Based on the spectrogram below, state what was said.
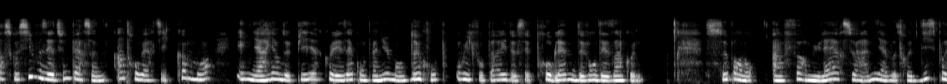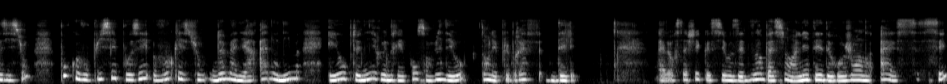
parce que si vous êtes une personne introvertie comme moi, il n'y a rien de pire que les accompagnements de groupe où il faut parler de ses problèmes devant des inconnus. Cependant, un formulaire sera mis à votre disposition pour que vous puissiez poser vos questions de manière anonyme et obtenir une réponse en vidéo dans les plus brefs délais. Alors sachez que si vous êtes impatient à l'idée de rejoindre ASC,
